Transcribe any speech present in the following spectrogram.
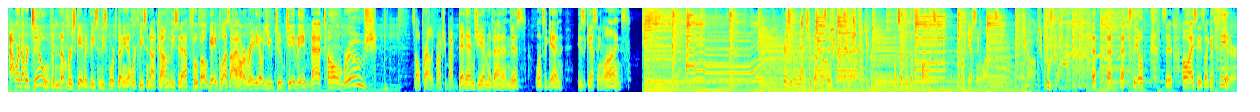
Hour number two of a numbers game at VSIN, the Sports Betting Network, VSIN.com, the VSIN app, Fubo, Game Plus, iHeartRadio, YouTube TV, Baton Rouge. It's all proudly brought to you by BetMGM Nevada, and this, once again, is Guessing Lines. Chrissy, let me ask you about this intro right now. What's up with the font on Guessing Lines? That's the old. it's oh, I see. It's like a theater.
